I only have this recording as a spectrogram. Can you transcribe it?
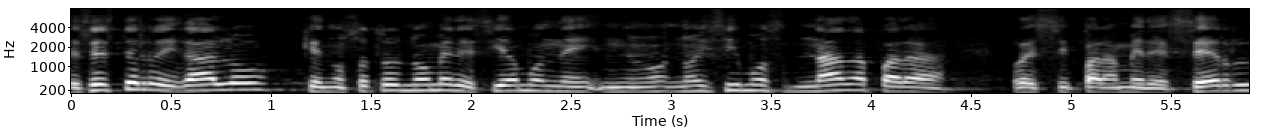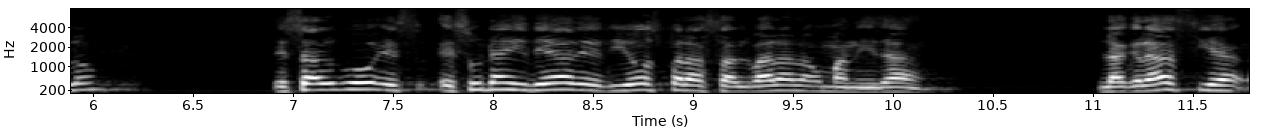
Es este regalo que nosotros no merecíamos, no, hicimos nada para, para merecerlo. Es algo, es, es una idea de Dios para salvar a la humanidad. La gracia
